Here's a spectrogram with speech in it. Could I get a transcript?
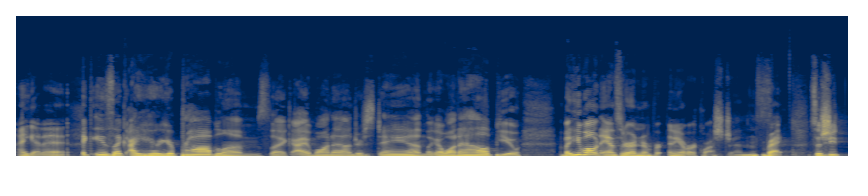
I get it. Like he's like, I hear your problems. Like I want to understand. Like I want to help you, but he won't answer any of, her questions. Right. So she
